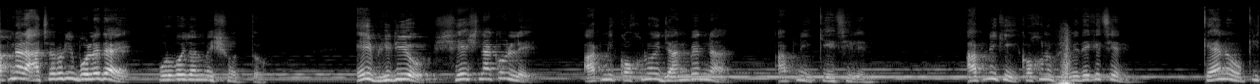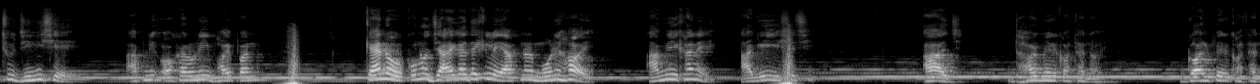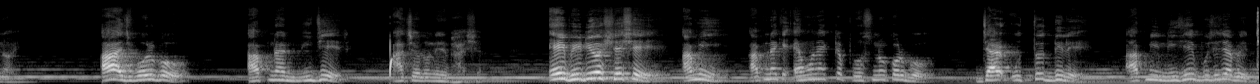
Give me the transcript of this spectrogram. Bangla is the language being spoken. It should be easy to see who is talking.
Speaker 1: আপনার আচরণই বলে দেয় পূর্বজন্মের সত্য। এই ভিডিও শেষ না করলে আপনি কখনোই জানবেন না আপনি কে ছিলেন। আপনি কি কখনো ভেবে দেখেছেন কেন কিছু জিনিসে আপনি অকারণেই ভয় পান? কেন কোনো জায়গা দেখলে আপনার মনে হয়, আমি এখানে আগেই এসেছি আজ ধর্মের কথা নয়, গল্পের কথা নয়। আজ বলব, আপনার নিজের আচরণের ভাষা। এই ভিডিও শেষে আমি আপনাকে এমন একটা প্রশ্ন করব, যার উত্তর দিলে আপনি নিজেই বুঝে যাবেন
